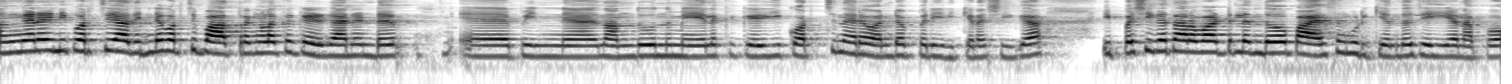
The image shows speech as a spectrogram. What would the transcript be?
അങ്ങനെ ഇനി കുറച്ച് അതിന്റെ കുറച്ച് പാത്രങ്ങളൊക്കെ കഴുകാനുണ്ട്. പിന്നെ നന്ദു ഒന്ന് മേലൊക്കെ കഴുകി കുറച്ച് നേരം ഓന്റെ ഒപ്പം ഇരിക്കണം. ശിഖ ഇപ്പം ശിഖ തറവാട്ടിൽ എന്തോ പായസം കുടിക്കുക എന്തോ ചെയ്യണം. അപ്പോൾ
